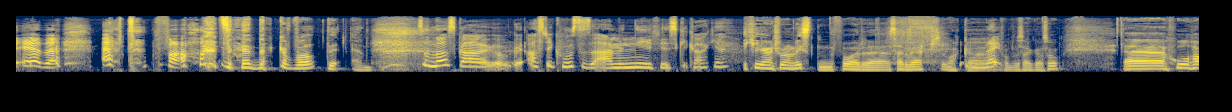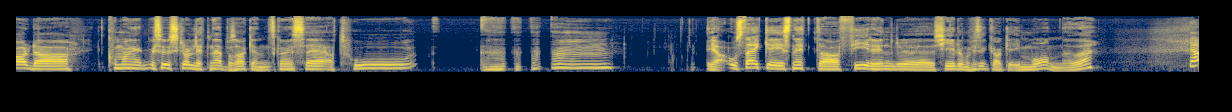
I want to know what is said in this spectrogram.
er det et fat. Dekka på til én. Så nå skal Astrid kose seg med ny fiskekake. Ikke engang journalisten får eh, servert noe på besøk hos henne. Uh, hun har da hvor mange, Hvis vi scroller litt ned på saken, skal vi se at hun uh, uh, Ja, hun steiker i snitt da 400 kilo med fiskekake i måneden, er det det? Ja,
